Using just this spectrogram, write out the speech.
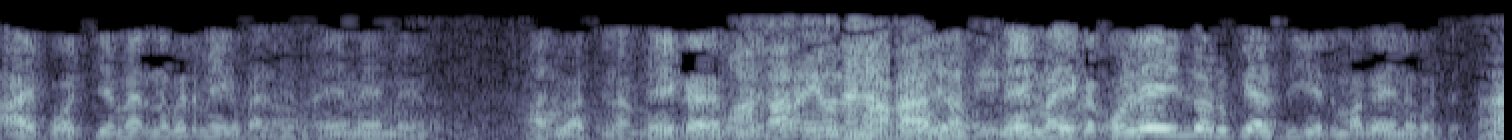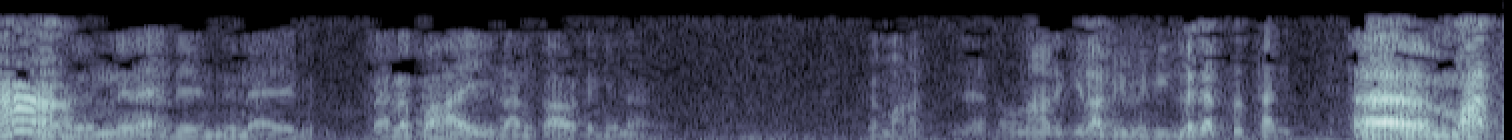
ආයි පෝච්චිය මැරෙනකොට මේක පැලවෙනවා එහෙම එහෙම. හරි වටිනා මේක මේ මම එක කොලේ ඉල්ලුවා රුපියල් 100ට මග එනකොට. දෙන්නේ නැහැ දෙන්නේ නැහැ ඒක. පැල පහයි ලංකාවට ගෙනාවේ. මහත්යාට උනාරි කියලා අපි මේක ඉල්ලගත්තත් හරි. මට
